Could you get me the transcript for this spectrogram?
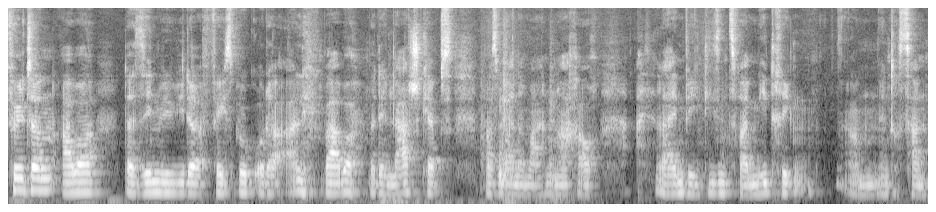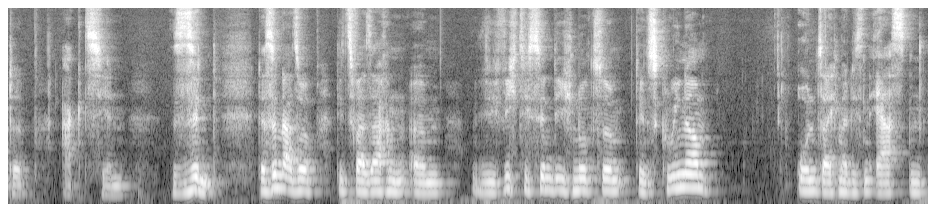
rausfiltern, aber da sehen wir wieder Facebook oder Alibaba bei den Large Caps, was meiner Meinung nach auch allein wegen diesen zwei Metriken ähm, interessante Aktien sind. Das sind also die zwei Sachen, ähm, die wichtig sind, die ich nutze, den Screener und, sag ich mal, diesen ersten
